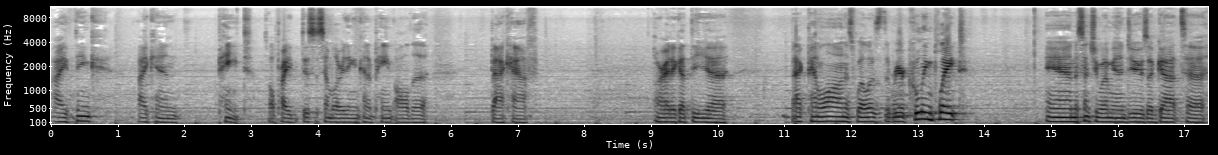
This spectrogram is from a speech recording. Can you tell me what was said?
I think I can paint. So I'll probably disassemble everything and kind of paint all the back half. All right, I got the uh, back panel on as well as the rear cooling plate. And essentially what I'm gonna do is I've got uh,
